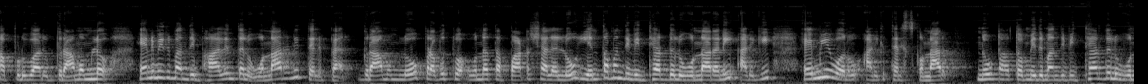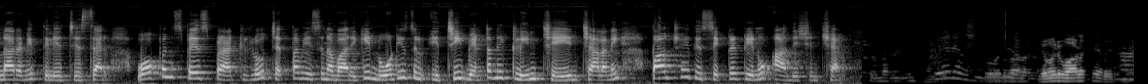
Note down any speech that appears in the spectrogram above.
అప్పుడు వారు గ్రామంలో ఎనిమిది మంది బాలింతలు ఉన్నారని తెలిపారు. గ్రామంలో ప్రభుత్వ ఉన్నత పాఠశాలల్లో ఎంతమంది విద్యార్థులు ఉన్నారని అడిగి ఎంఈఓను అడిగి తెలుసుకున్నారు. నూట తొమ్మిది మంది విద్యార్థులు ఉన్నారని తెలియజేశారు. ఓపెన్ స్పేస్ ప్లాట్లు చెత్త వేసిన వారికి నోటీసులు ఇచ్చి వెంటనే క్లీన్ చేయించాలని పంచాయతీ సెక్రటరీను ఆదేశించారు. ఎవరి వాళ్ళకే రేషన్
